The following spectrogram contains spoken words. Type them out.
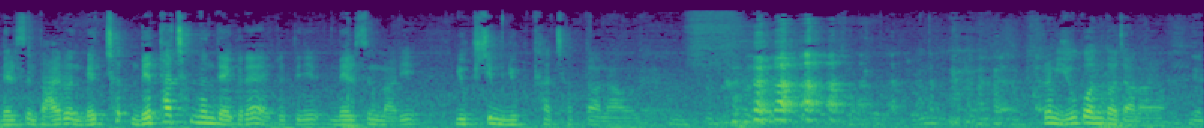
넬슨 바이런 몇, 쳤- 몇타 쳤는데 그래? 그랬더니 넬슨 말이 66타 쳤다 나오네. 그럼 6언더잖아요. 예.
